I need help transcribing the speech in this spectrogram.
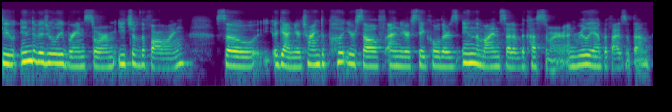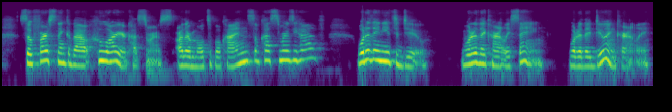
to individually brainstorm each of the following so, again, you're trying to put yourself and your stakeholders in the mindset of the customer and really empathize with them. So, first, think about who are your customers? Are there multiple kinds of customers you have? What do they need to do? What are they currently saying? What are they doing currently?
